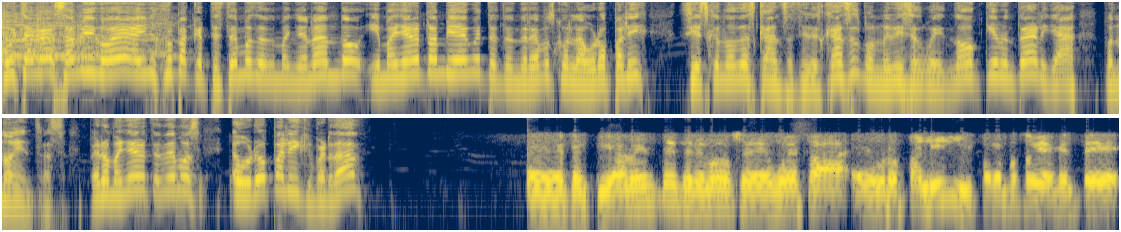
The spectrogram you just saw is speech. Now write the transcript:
Muchas gracias, amigo, eh. Ahí disculpa que te estemos desmañanando. Y mañana también, güey, te tendremos con la Europa League. Si es que no descansas. Si descansas, pues me dices, güey, no quiero entrar y ya, pues no entras. Pero mañana tenemos Europa League, ¿verdad? Eh, efectivamente, tenemos eh, UEFA Europa League y estaremos obviamente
